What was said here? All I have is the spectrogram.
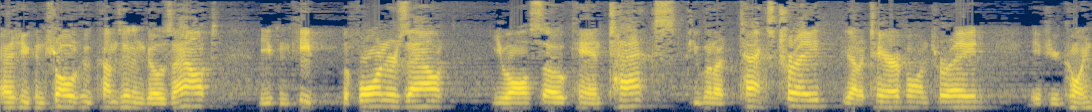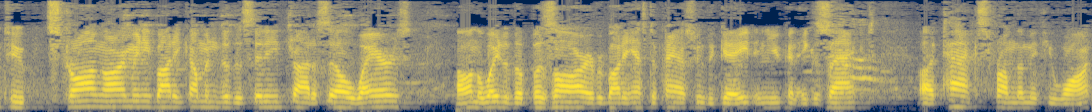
as you control who comes in and goes out, you can keep the foreigners out, you also can tax. If you're going to tax trade, you got a tariff on trade. If you're going to strong arm anybody coming to the city, try to sell wares, on the way to the bazaar, everybody has to pass through the gate, and you can exact a tax from them if you want.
